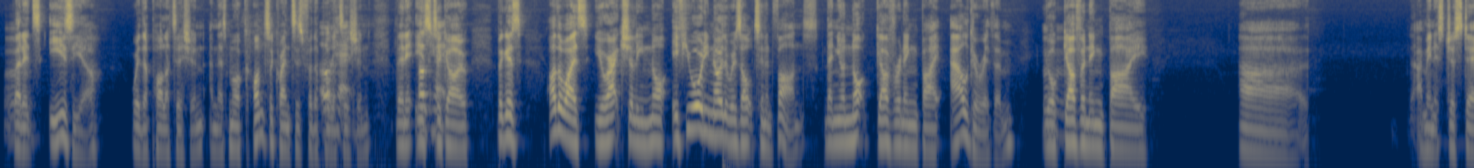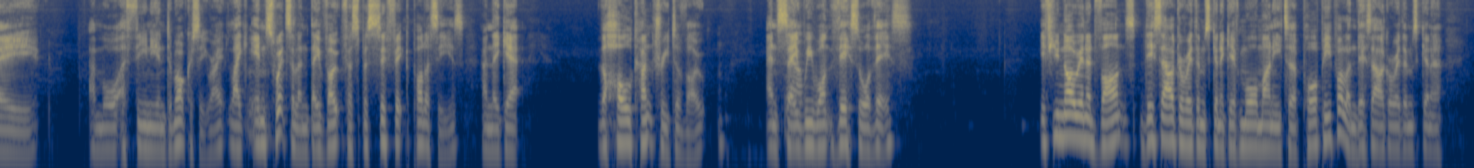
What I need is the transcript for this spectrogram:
Mm. but it's easier with a politician and there's more consequences for the Okay. politician than it is to go because otherwise you're actually not if you already know the results in advance then you're not governing by algorithm you're Mm-hmm. governing by uh i mean it's just a a more athenian democracy right like Mm-hmm. in mm. switzerland they vote for specific policies and they get the whole country to vote and say Yeah. we want this or this if you know in advance this algorithm's going to give more money to poor people and this algorithm's going to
